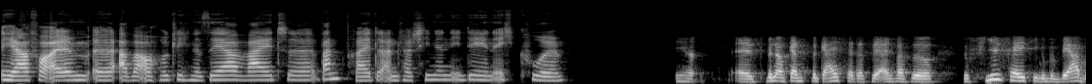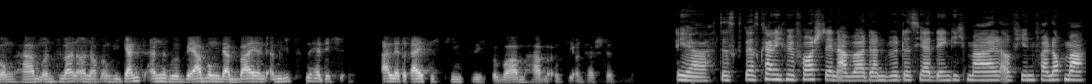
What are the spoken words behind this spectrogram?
Ja, vor allem äh, aber auch wirklich eine sehr weite Bandbreite an verschiedenen Ideen. Echt cool. Ja, äh, ich bin auch ganz begeistert, dass wir einfach so, so vielfältige Bewerbungen haben und es waren auch noch irgendwie ganz andere Bewerbungen dabei und am liebsten hätte ich alle 30 Teams, die sich beworben haben, irgendwie unterstützt. Ja, das, das kann ich mir vorstellen, aber dann wird das ja, denke ich mal, auf jeden Fall nochmal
